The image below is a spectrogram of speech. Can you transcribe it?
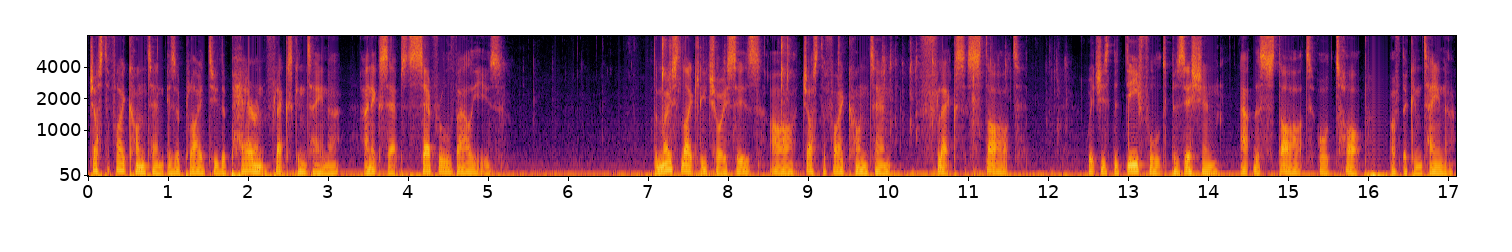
justify content is applied to the parent flex container and accepts several values. The most likely choices are justify content flex start, which is the default position at the start or top of the container.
